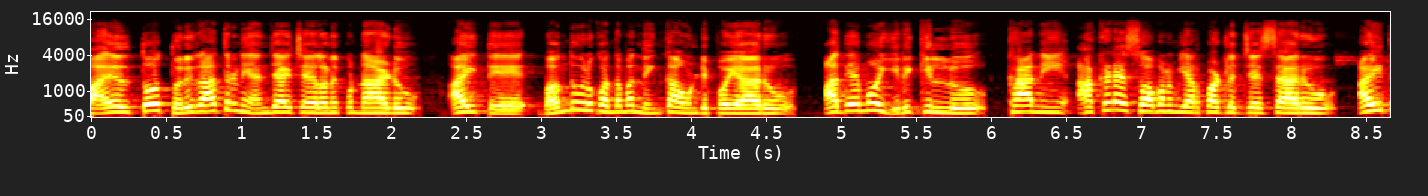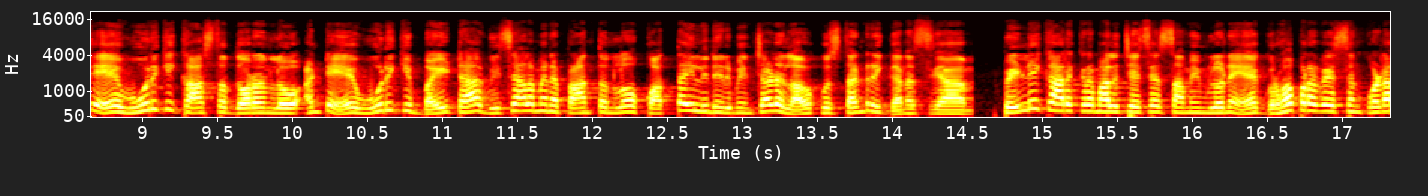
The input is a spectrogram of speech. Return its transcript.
పాయల్తో తొలి రాత్రిని ఎంజాయ్ చేయాలనుకున్నాడు. అయితే బంధువులు కొంతమంది ఇంకా ఉండిపోయారు. అదేమో ఇరికిల్లు. కానీ అక్కడే శోభనం ఏర్పాట్లు చేశారు. అయితే ఊరికి కాస్త దూరంలో అంటే ఊరికి బయట విశాలమైన ప్రాంతంలో కొత్త ఇల్లు నిర్మించాడు లవకుశ్ తండ్రి ఘనశ్యామ్. పెళ్ళి కార్యక్రమాలు చేసే సమయంలోనే గృహప్రవేశం కూడా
